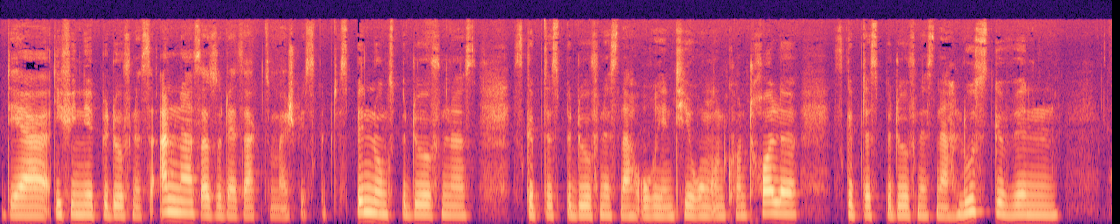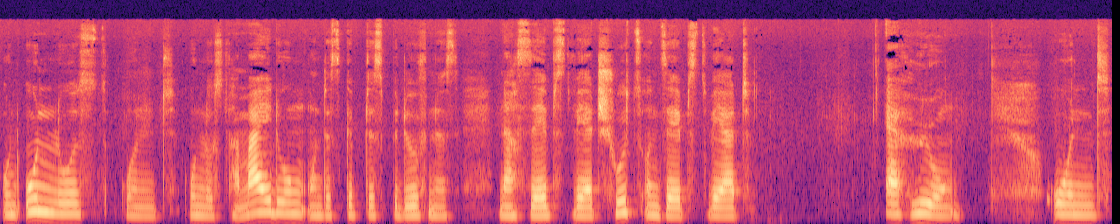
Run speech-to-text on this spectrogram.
der definiert Bedürfnisse anders. Also der sagt zum Beispiel, es gibt das Bindungsbedürfnis, es gibt das Bedürfnis nach Orientierung und Kontrolle, es gibt das Bedürfnis nach Lustgewinn und Unlust und Unlustvermeidung und es gibt das Bedürfnis nach Selbstwertschutz und Selbstwerterhöhung. Und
